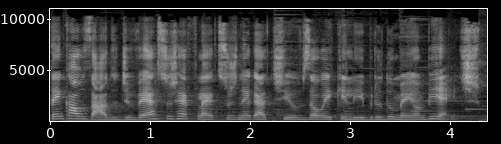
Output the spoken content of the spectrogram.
tem causado diversos reflexos negativos ao equilíbrio do meio ambiente.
